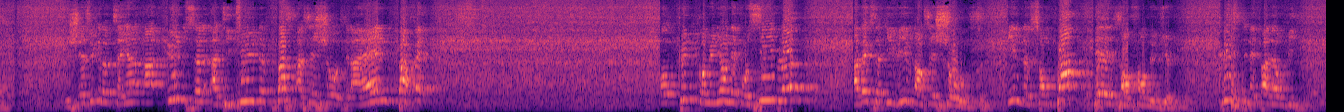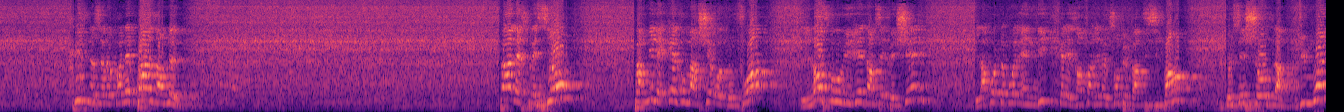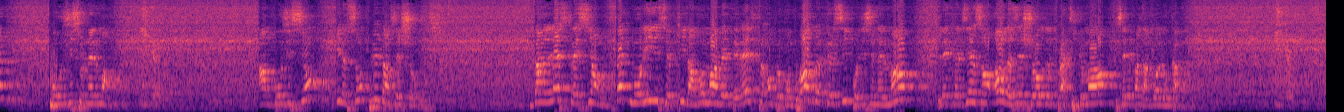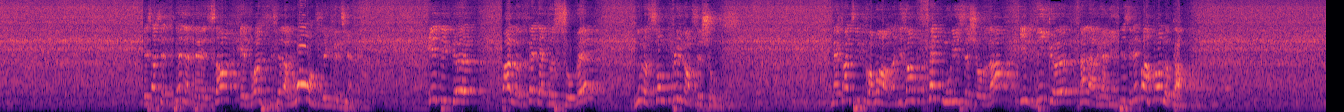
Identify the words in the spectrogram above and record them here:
Jésus, notre Seigneur, a une seule attitude face à ces choses. C'est la haine parfaite. Aucune communion n'est possible avec ceux qui vivent dans ces choses. Ils ne sont pas des enfants de Dieu. Christ n'est pas leur vie. Christ ne se reconnaît pas en eux. Par l'expression parmi lesquels vous marchiez autrefois, lorsque vous viviez dans ces péchés, l'apôtre Paul indique que les enfants de Dieu ne sont plus participants de ces choses-là, du moins positionnellement. En position, ils ne sont plus dans ces choses. Dans l'expression faites mourir ce qui dans vos membres terrestres, on peut comprendre que si positionnellement les chrétiens sont hors de ces choses, pratiquement ce n'est pas encore le cas. Et ça, c'est très intéressant et doit susciter la louange des chrétiens. Il dit que par le fait d'être sauvés, nous ne sommes plus dans ces choses. Mais quand il commande en disant faites mourir ces choses-là, il dit que dans la réalité, ce n'est pas encore le cas.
